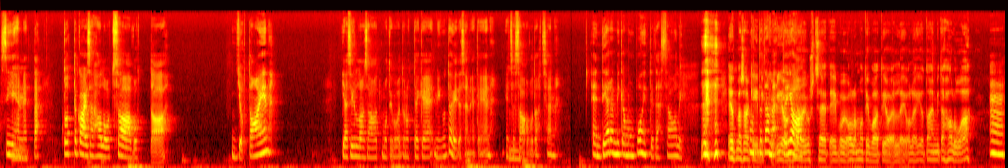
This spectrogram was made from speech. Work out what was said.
siihen, mm. että totta kai sä haluat saavuttaa jotain, ja silloin sä oot motivoitunut tekemään niin kuin töitä sen eteen, että mm. sä saavutat sen. En tiedä, mikä mun pointti tässä oli. Jotta mä saan Mutta kiinni. tämä, joo, joo. joo, just se, että ei voi olla motivaatio, ellei ole jotain, mitä haluaa. Mm.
